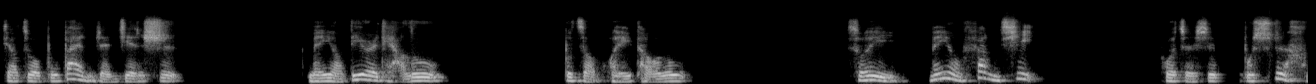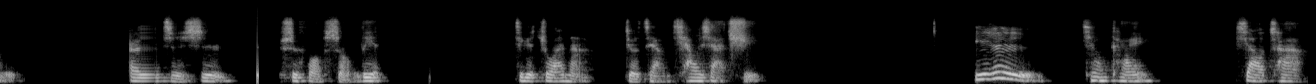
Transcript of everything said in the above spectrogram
叫做不办人间事。没有第二条路，不走回头路，所以没有放弃，或者是不适合，而只是是否熟练。这个砖啊，就这样敲下去。一日敲开，笑岔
